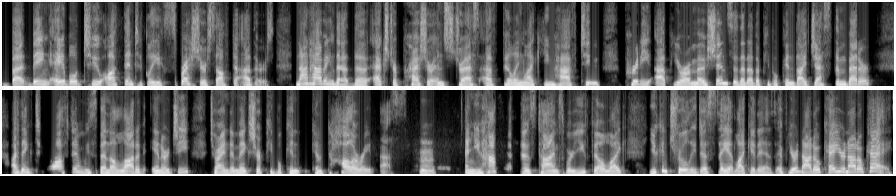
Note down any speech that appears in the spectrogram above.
but being able to authentically express yourself to others. Not having the the extra pressure and stress of feeling like you have to pretty up your emotions so that other people can digest them better. I think too often we spend a lot of energy trying to make sure people can can tolerate us. Hmm And you have those times where you feel like you can truly just say it like it is. If you're not okay, you're not okay.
